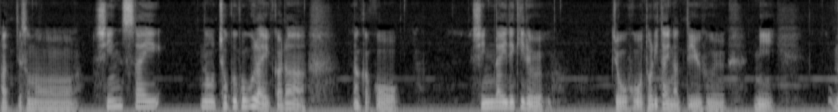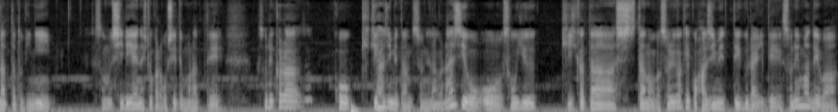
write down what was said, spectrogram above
あってその震災の直後ぐらいからなんかこう信頼できる情報を取りたいなっていう風になった時にその知り合いの人から教えてもらってそれからこう聞き始めたんですよね。なんかラジオをそういう聞き方したのがそれが結構初めてぐらいでそれまでは、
